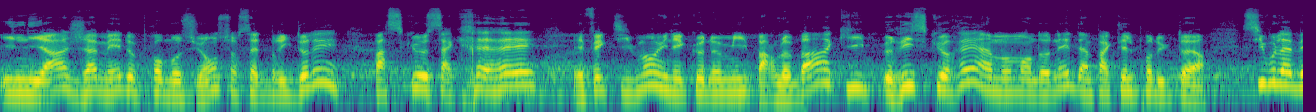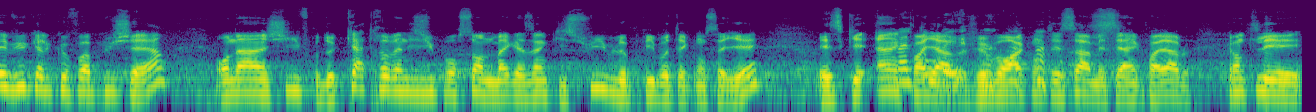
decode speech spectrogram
il n'y a jamais de promotion sur cette brique de lait, parce que ça créerait effectivement une économie par le bas qui risquerait à un moment donné d'impacter le producteur. Si vous l'avez vu quelquefois plus cher, on a un chiffre de 98% de magasins qui suivent le prix voté conseillé. Et ce qui est incroyable, je vais vous raconter ça, mais c'est incroyable. Quand les,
